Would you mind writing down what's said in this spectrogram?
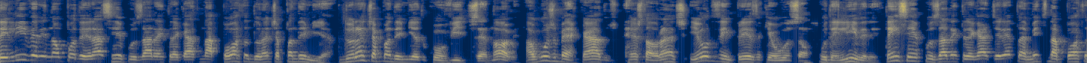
Delivery não poderá se recusar a entregar na porta durante a pandemia. Durante a pandemia do Covid-19, alguns mercados, restaurantes e outras empresas que usam o delivery têm se recusado a entregar diretamente na porta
